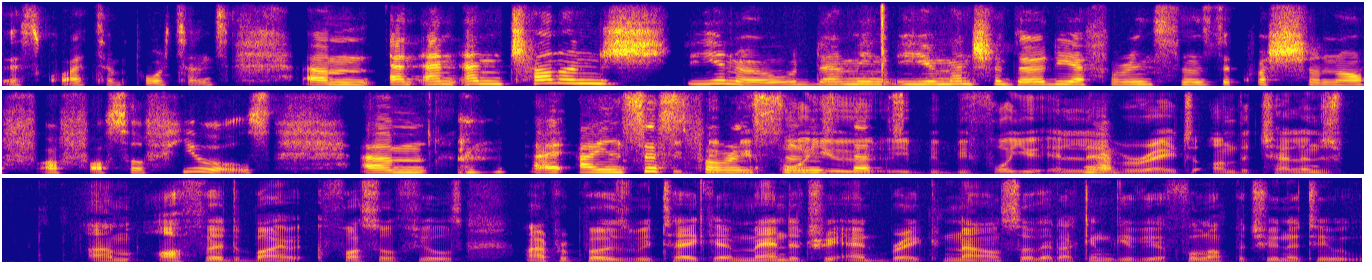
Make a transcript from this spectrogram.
is quite important. Um, and and and challenge, you know, I mean, you mentioned earlier, for instance, the question of, of fossil fuels. Um, I, I, insist, for before instance, you, that before you elaborate yeah. on the challenge um, offered by fossil fuels, I propose we take a mandatory ad break now so that I can give you a full opportunity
